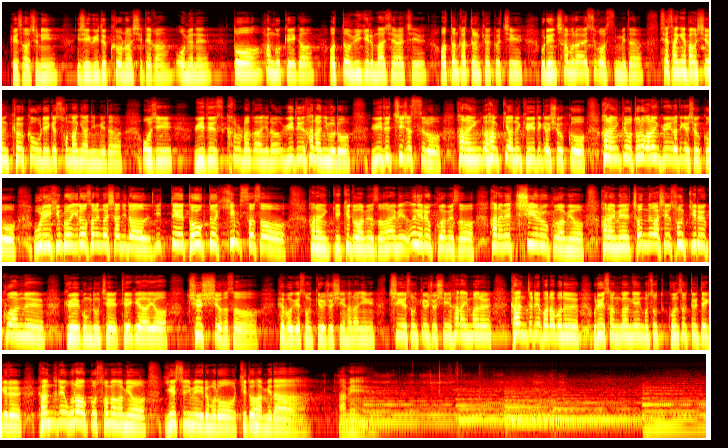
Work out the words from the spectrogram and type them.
그래서 주님 이제 위드 코로나 시대가 오면은 또 한국 교회가 어떤 위기를 맞이할지 어떤 갈등을 겪을지 우리는 참으로 알 수가 없습니다. 세상의 방식은 결코 우리에게 소망이 아닙니다. 오직 위드 카로나가 아니라 위드 하나님으로 위드 지저스로 하나님과 함께하는 교회 되게 하셨고 하나님께로 돌아가는 교회가 되게 하셨고 우리의 힘으로 일어서는 것이 아니라 이때 더욱더 힘써서 하나님께 기도하면서 하나님의 은혜를 구하면서 하나님의 치유를 구하며 하나님의 전능하신 손길을 구하는 교회 공동체 되게 하여 주시옵소서 회복의 손길을 주신 하나님 치유의 손길을 주신 하나님만을 간절히 바라보는 우리 성광의 권속들 되기를 간절히 원하고 소망하며 예수님의 이름으로 기도합니다. 아멘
